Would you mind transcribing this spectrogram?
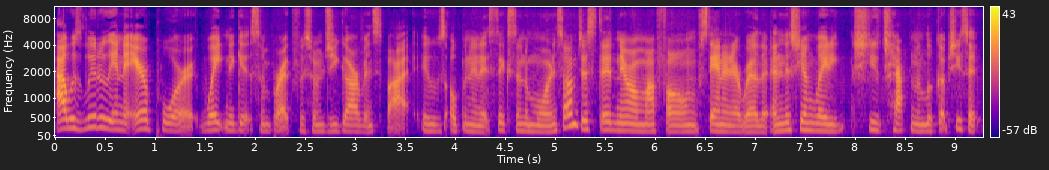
I was literally in the airport waiting to get some breakfast from G Garvin spot. It was opening at six in the morning. So I'm just sitting there on my phone, standing there rather. And this young lady, she happened to look up. She said,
